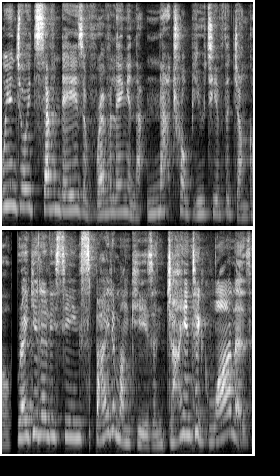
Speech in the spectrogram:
We enjoyed seven days of reveling in that natural beauty of the jungle, regularly seeing spider monkeys and giant iguanas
